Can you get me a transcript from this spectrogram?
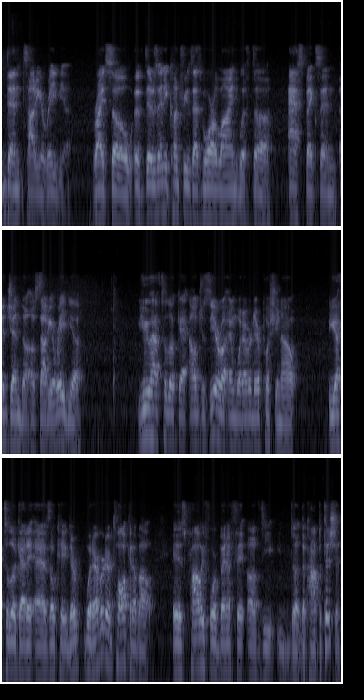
than Saudi Arabia, right? So if there's any countries that's more aligned with the aspects and agenda of Saudi Arabia, you have to look at Al Jazeera and whatever they're pushing out you have to look at it as okay, they're whatever they're talking about is probably for benefit of the the, the competition.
